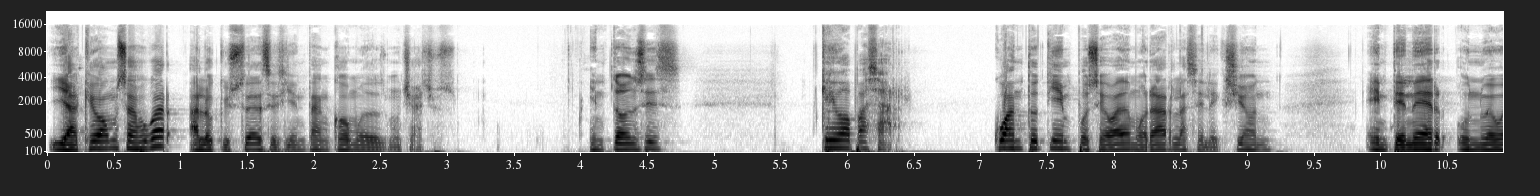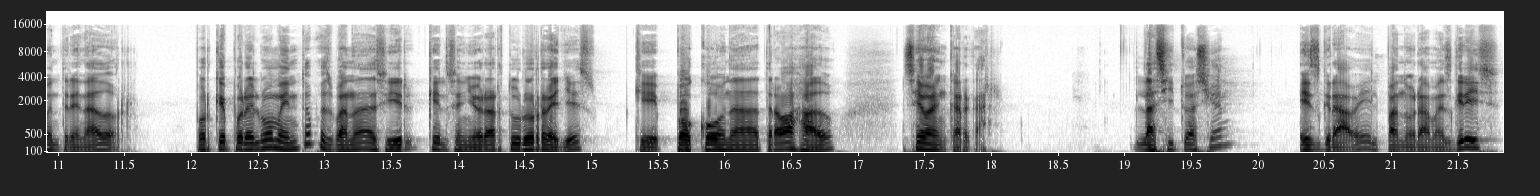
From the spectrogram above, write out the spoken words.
¿Y a qué vamos a jugar? A lo que ustedes se sientan cómodos, muchachos. Entonces, ¿qué va a pasar? ¿Cuánto tiempo se va a demorar la selección en tener un nuevo entrenador? Porque por el momento pues van a decir que el señor Arturo Reyes, que poco o nada ha trabajado, se va a encargar. La situación es grave, el panorama es gris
